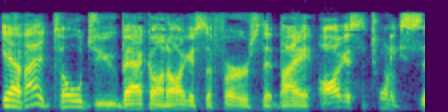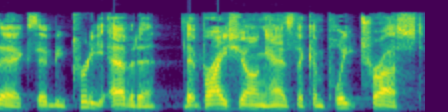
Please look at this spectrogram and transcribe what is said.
Yeah, if I had told you back on August the 1st that by August the 26th, it'd be pretty evident that Bryce Young has the complete trust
